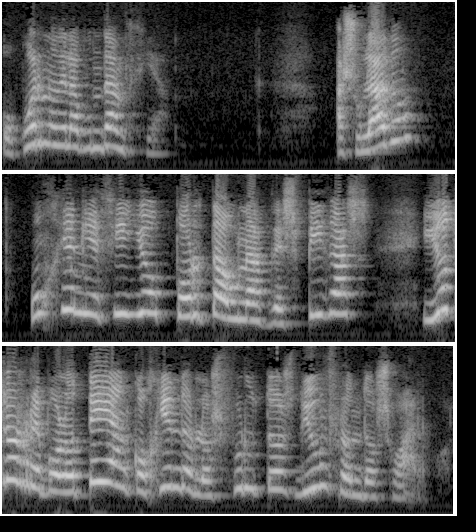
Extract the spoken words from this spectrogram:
o cuerno de la abundancia. A su lado, un geniecillo porta unas de espigas y otros revolotean cogiendo los frutos de un frondoso árbol.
